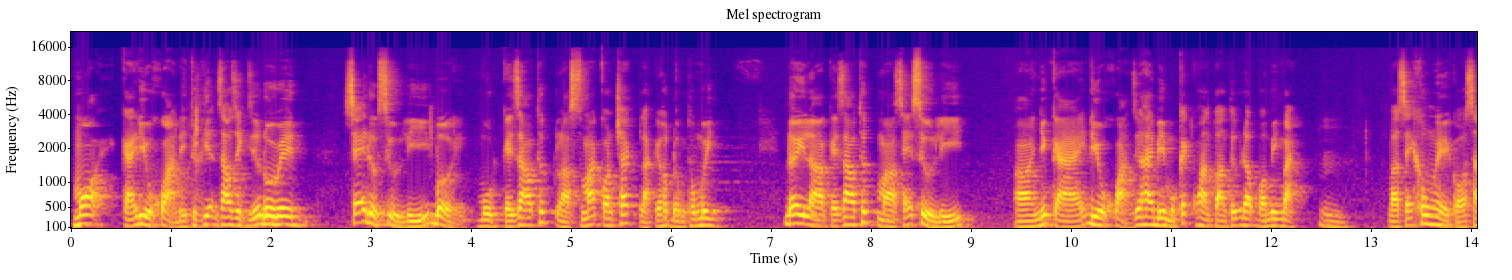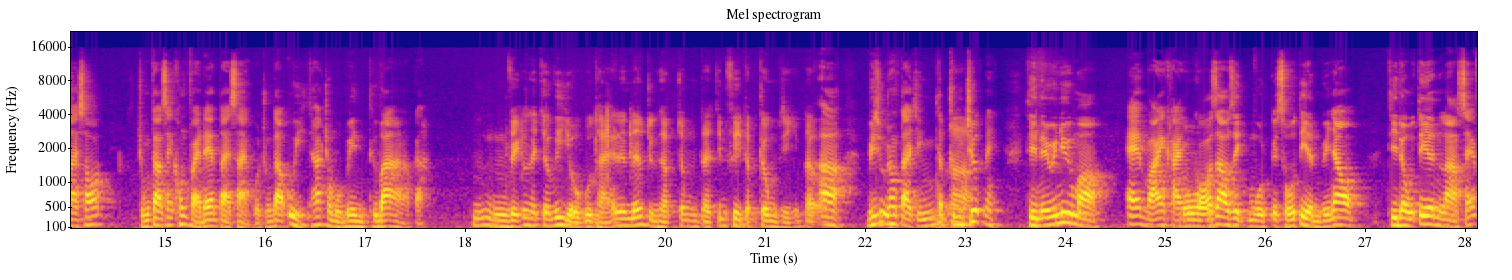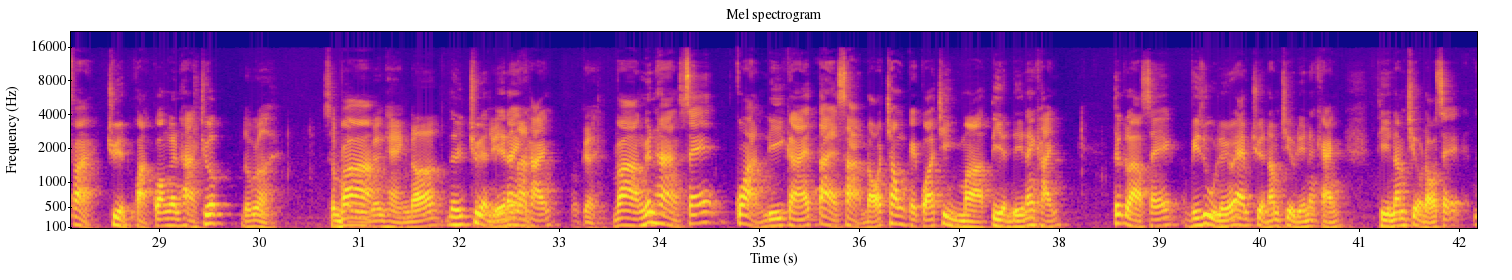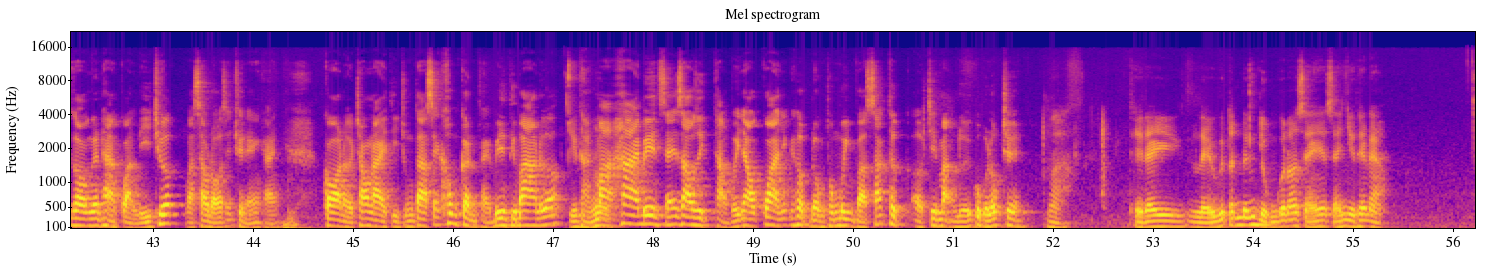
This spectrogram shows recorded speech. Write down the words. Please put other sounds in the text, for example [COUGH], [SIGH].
mọi cái điều khoản để thực hiện giao dịch giữa đôi bên sẽ được xử lý bởi một cái giao thức là smart contract là cái hợp đồng thông minh. Đây là cái giao thức mà sẽ xử lý à, những cái điều khoản giữa hai bên một cách hoàn toàn tự động và minh bạch. Ừ. và sẽ không hề có sai sót. Chúng ta sẽ không phải đem tài sản của chúng ta ủy thác cho một bên thứ ba nào cả. Ừ, Vì có thể cho ví dụ cụ thể nếu trường hợp trong tài chính phi tập trung thì chúng ta À, ví dụ trong tài chính tập trung À. trước này. Thì nếu như mà em và anh Khánh Ồ. có giao dịch một cái số tiền với nhau thì đầu tiên là sẽ phải chuyển khoản qua ngân hàng trước. Đúng rồi. Xong Và- ngân hàng đó đấy chuyển Chuyển đến anh anh. Khánh. Ok. Và ngân hàng sẽ quản lý cái tài sản đó trong cái quá trình mà tiền đến anh Khánh tức là sẽ ví dụ nếu em chuyển 5 triệu đến anh Khánh thì 5 triệu đó sẽ do ngân hàng quản lý trước và sau đó sẽ chuyển đến anh Khánh còn ở trong này thì chúng ta sẽ không cần phải bên thứ ba nữa mà luôn hai bên sẽ giao dịch thẳng với nhau qua những cái hợp đồng thông minh và xác thực ở trên mạng lưới của blockchain Wow. thì đây liệu cái tính ứng dụng của nó sẽ sẽ như thế nào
